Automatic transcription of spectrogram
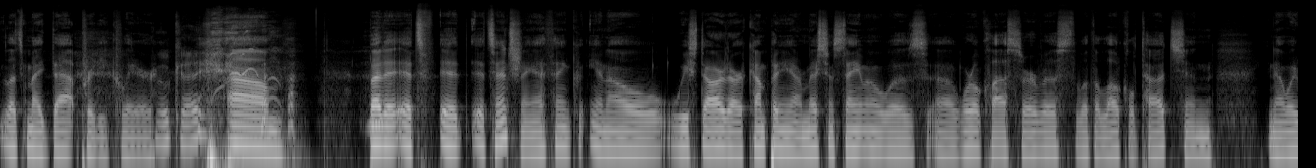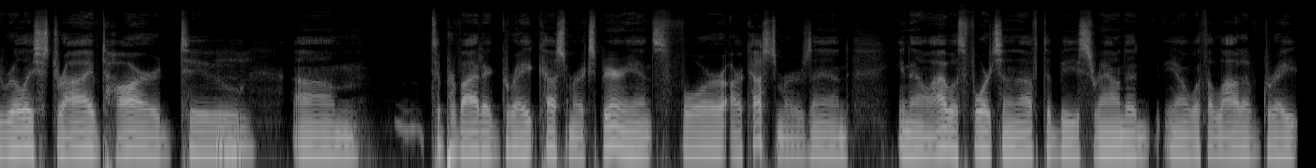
let's make that pretty clear. Okay. Um, but it, it's it it's interesting. I think you know we started our company. Our mission statement was uh, world class service with a local touch, and you know we really strived hard to. Mhm. um, to provide a great customer experience for our customers. And, you know, I was fortunate enough to be surrounded, you know, with a lot of great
